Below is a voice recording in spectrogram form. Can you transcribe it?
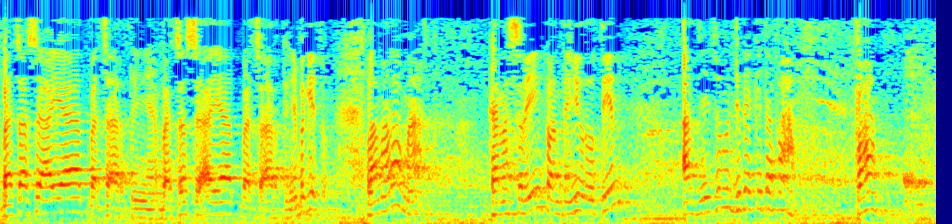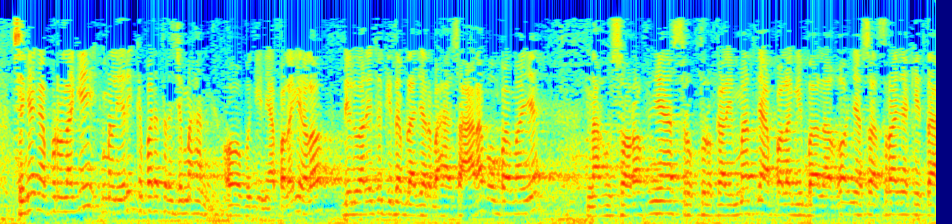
Baca seayat, baca artinya. Baca seayat, baca artinya. Begitu. Lama-lama karena sering, kontinu, rutin, artinya itu juga kita paham. Paham? Sehingga nggak perlu lagi melirik kepada terjemahannya. Oh begini, apalagi kalau di luar itu kita belajar bahasa Arab umpamanya, nahu sorofnya, struktur kalimatnya, apalagi balaghahnya, sastranya kita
